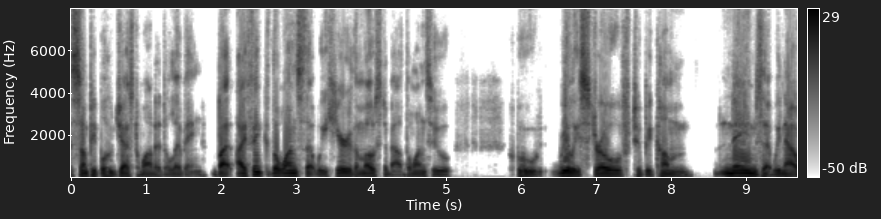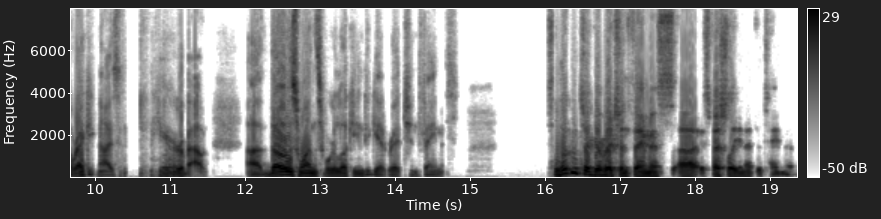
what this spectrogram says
some people who just wanted a living, but I think the ones that we hear the most about, the ones who who really strove to become names that we now recognize and hear about, uh, those ones were looking to get rich and famous. So, looking to get rich and famous, uh, especially in entertainment,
